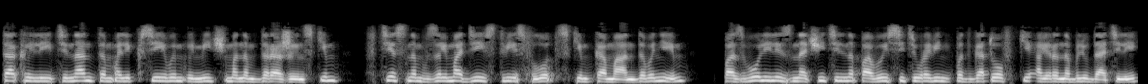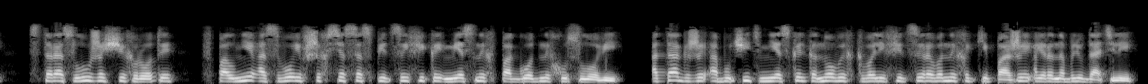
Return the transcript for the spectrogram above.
так и лейтенантом Алексеевым и Мичманом Дорожинским, в тесном взаимодействии с флотским командованием, позволили значительно повысить уровень подготовки аэронаблюдателей, старослужащих роты, вполне освоившихся со спецификой местных погодных условий, а также обучить несколько новых квалифицированных экипажей аэронаблюдателей.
